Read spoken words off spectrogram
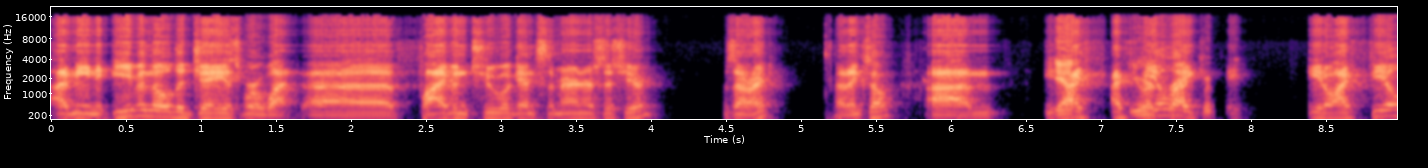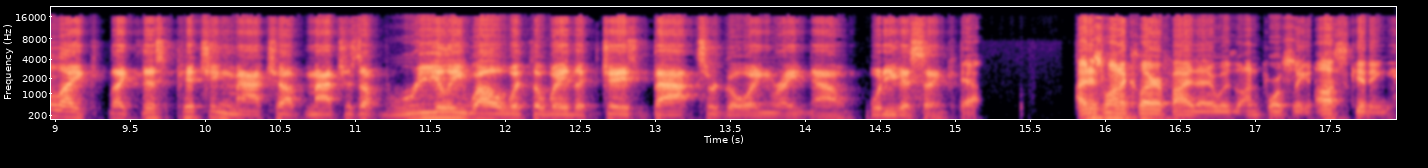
I mean, even though the Jays were what uh, five and two against the Mariners this year, is that right? I think so. Um, yeah, I, I feel like you know, I feel like like this pitching matchup matches up really well with the way the Jays bats are going right now. What do you guys think? Yeah, I just want to clarify that it was unfortunately us getting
